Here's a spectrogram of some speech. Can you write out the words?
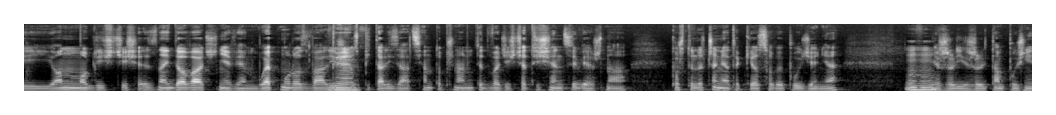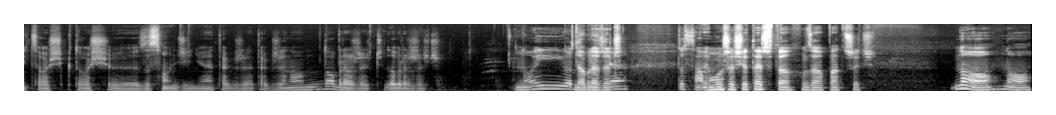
i on mogliście się znajdować, nie wiem, łeb mu rozwalisz, hospitalizacja, no to przynajmniej te 20 tysięcy, wiesz, na koszty leczenia takiej osoby pójdzie, nie? Mhm. jeżeli, jeżeli tam później coś ktoś y, zasądzi, nie? Także, także no dobra rzecz, dobra rzecz. No i oczywiście Dobra rzecz. to samo. Muszę się też to zaopatrzyć. No, no,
